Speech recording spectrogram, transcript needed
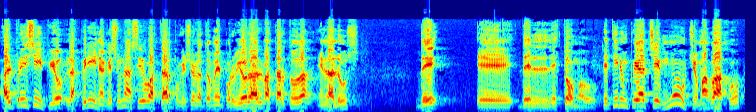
Al principio, la aspirina, que es un ácido, va a estar, porque yo la tomé por vía oral, va a estar toda en la luz eh, del estómago, que tiene un pH mucho más bajo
